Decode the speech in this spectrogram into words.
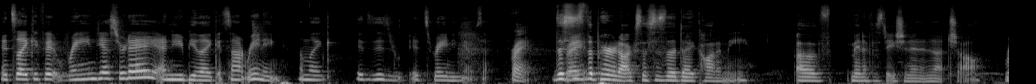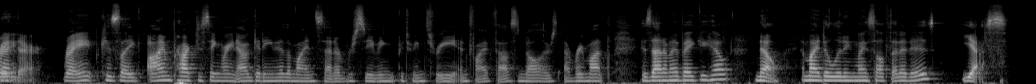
It's like if it rained yesterday and you'd be like, "It's not raining." I'm like, "It is. It's raining outside." Right. This is the paradox. This is the dichotomy of manifestation in a nutshell. Right, Right. there. Right? Because like I'm practicing right now getting into the mindset of receiving between three and five thousand dollars every month. Is that in my bank account? No. Am I deluding myself that it is? Yes.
